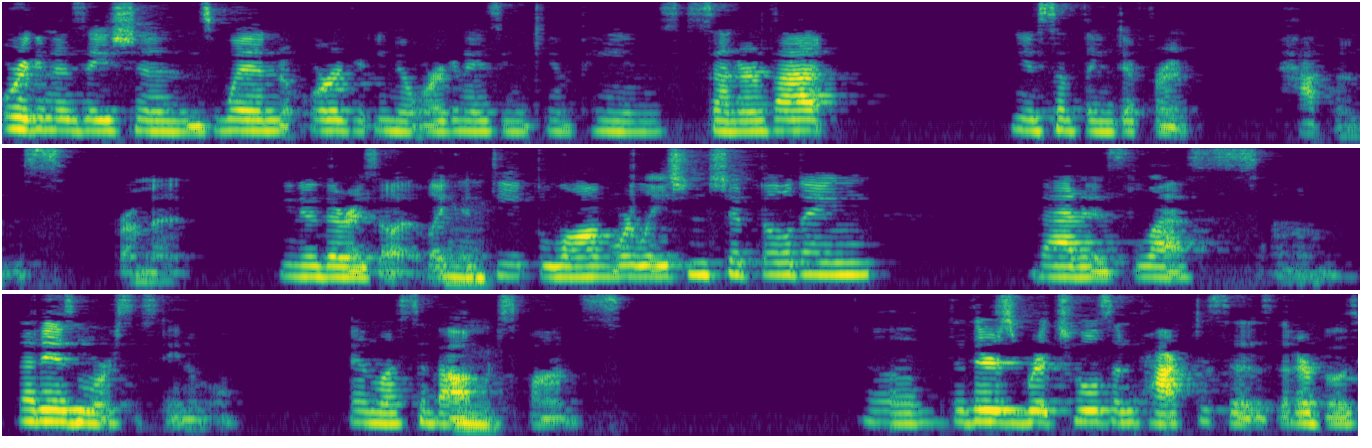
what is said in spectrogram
organizations, when or you know organizing campaigns center that, you know something different happens from it. You know there is a, like mm. a deep, long relationship building that is less, um, that is more sustainable and less about mm. response. Um, that there's rituals and practices that are both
